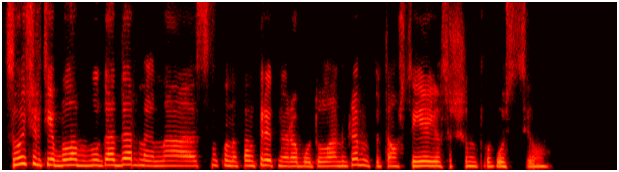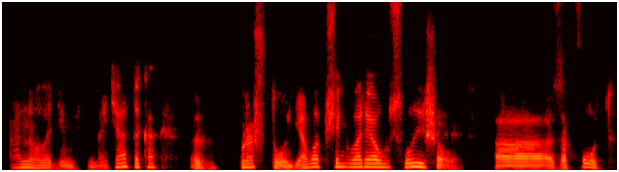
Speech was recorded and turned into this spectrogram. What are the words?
В свою очередь, я была бы благодарна на ссылку на конкретную работу Ландгрэба, потому что я ее совершенно пропустила. Анна Владимировна, я-то как э, про что? Я, вообще говоря, услышал а, заход,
